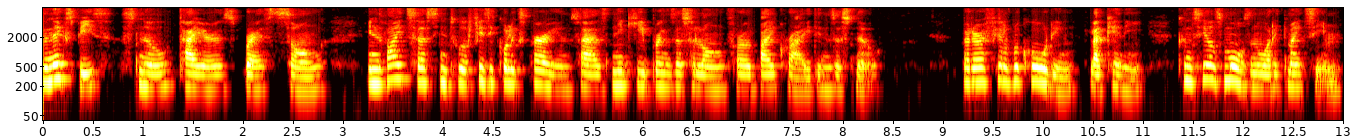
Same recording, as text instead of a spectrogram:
The next piece, Snow, Tires, Breast, Song, invites us into a physical experience as Nikki brings us along for a bike ride in the snow. But her field recording, like any, conceals more than what it might seem.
